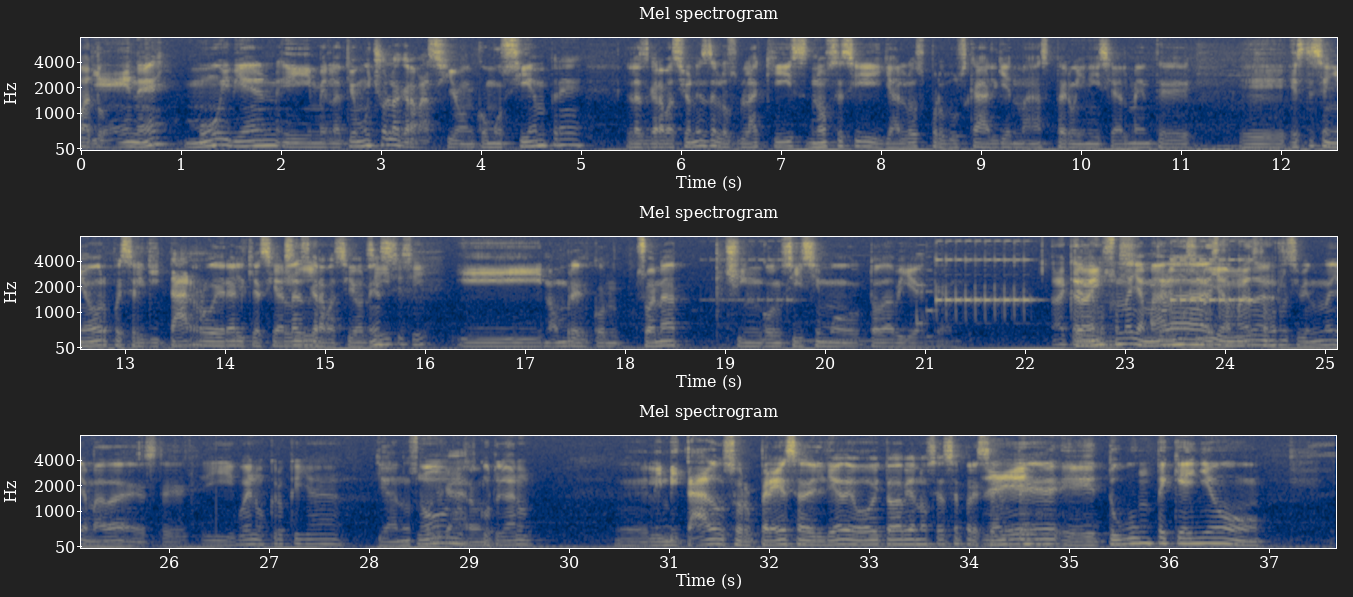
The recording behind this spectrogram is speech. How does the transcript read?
Pato? Bien, ¿eh? Muy bien y me latió mucho la grabación. Como siempre, las grabaciones de los Black Keys, no sé si ya los produzca alguien más, pero inicialmente eh, este señor, pues el guitarro era el que hacía las grabaciones. Sí, sí, sí. Y, no, hombre, con, suena chingoncísimo todavía. Ah, caray. Tenemos una llamada, Tenemos una estamos, llamada. estamos recibiendo una llamada, este, Y bueno, creo que ya ya nos no colgaron. nos colgaron. Eh, El invitado sorpresa del día de hoy todavía no se hace presente. Eh, tuvo un pequeño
